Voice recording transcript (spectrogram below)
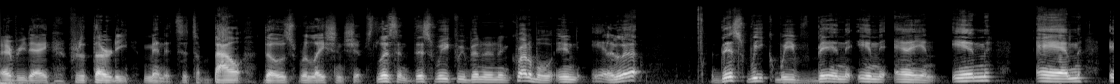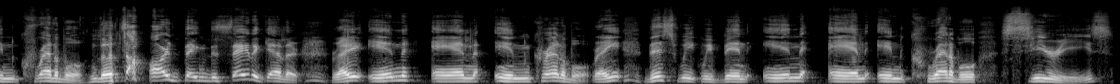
every day for 30 minutes. It's about those relationships. Listen, this week we've been an incredible in this week we've been in an in an incredible. That's a hard thing to say together, right? In an incredible, right? This week we've been in an incredible series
